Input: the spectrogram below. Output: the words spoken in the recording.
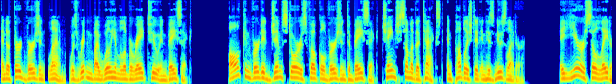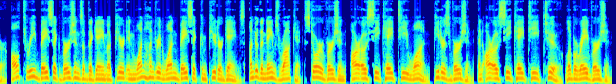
and a third version, Lem, was written by William Labaree II in BASIC. Ahl converted Jim Storer's Focal version to BASIC, changed some of the text, and published it in his newsletter. A year or so later, all three basic versions of the game appeared in 101 basic computer games, under the names Rocket Storer version, ROCKT1 Peters version, and ROCKT2 Labaree version.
